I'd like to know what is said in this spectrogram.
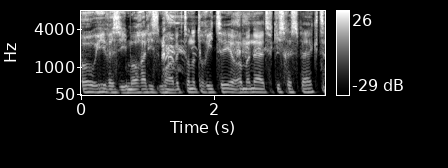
Oh oui, vas-y, moralise-moi avec ton autorité, homme honnête qui se respecte.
